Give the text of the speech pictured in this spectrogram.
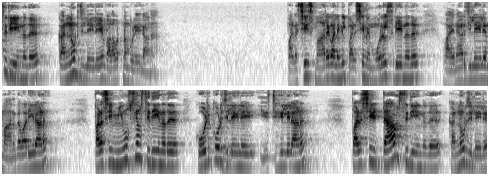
സ്ഥിതി ചെയ്യുന്നത് കണ്ണൂർ ജില്ലയിലെ വളവട്ടണം പുഴയിലാണ് പഴശ്ശി സ്മാരകം അല്ലെങ്കിൽ പഴശ്ശി മെമ്മോറിയൽ സ്ഥിതി ചെയ്യുന്നത് വയനാട് ജില്ലയിലെ മാനന്തവാടിയിലാണ്. പഴശ്ശി മ്യൂസിയം സ്ഥിതി ചെയ്യുന്നത് കോഴിക്കോട് ജില്ലയിലെ ഈസ്റ്റ് ഹില്ലിലാണ്. പഴശ്ശി ഡാം സ്ഥിതി ചെയ്യുന്നത് കണ്ണൂർ ജില്ലയിലെ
